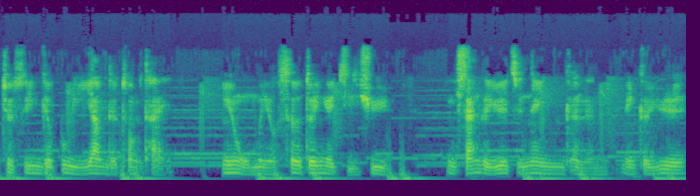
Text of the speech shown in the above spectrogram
就是一个不一样的状态，因为我们有设对应的级距。你三个月之内，你可能每个月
